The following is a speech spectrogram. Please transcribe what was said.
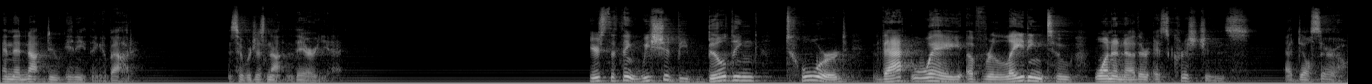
and then not do anything about it. And say, we're just not there yet. Here's the thing we should be building toward that way of relating to one another as Christians at Del Cerro.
